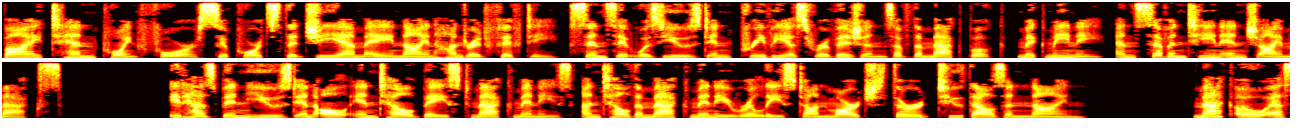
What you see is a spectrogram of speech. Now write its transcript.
BY 10.4 supports the GMA 950, since it was used in previous revisions of the MacBook, Mac Mini, and 17-inch iMacs. It has been used in all Intel-based Mac Minis until the Mac Mini released on March 3, 2009. Mac OS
